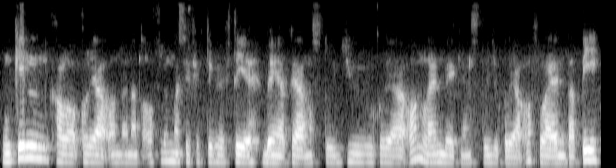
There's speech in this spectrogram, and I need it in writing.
Mungkin kalau kuliah online atau offline masih 50-50 ya. Banyak yang setuju kuliah online banyak yang setuju kuliah offline. Tapi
